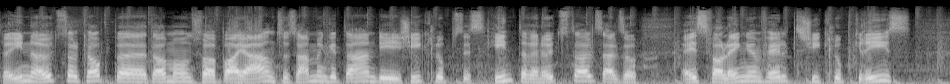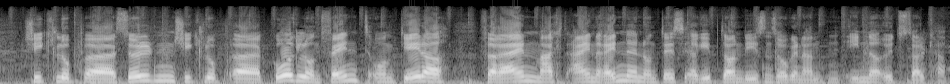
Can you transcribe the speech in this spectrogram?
Der Inner Ötztal Cup, äh, da haben wir uns vor ein paar Jahren zusammengetan, die Skiclubs des hinteren Ötztals, also SV Lengenfeld, Skiclub Gries, Skiclub äh, Sölden, Skiclub äh, Gurgel und Fendt und jeder Verein macht ein Rennen und das ergibt dann diesen sogenannten Inner Ötztal Cup.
